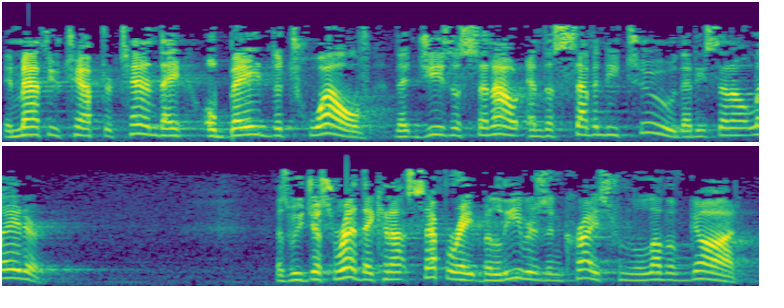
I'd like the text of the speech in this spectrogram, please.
In Matthew chapter 10, they obeyed the 12 that Jesus sent out and the 72 that he sent out later. As we just read, they cannot separate believers in Christ from the love of God.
